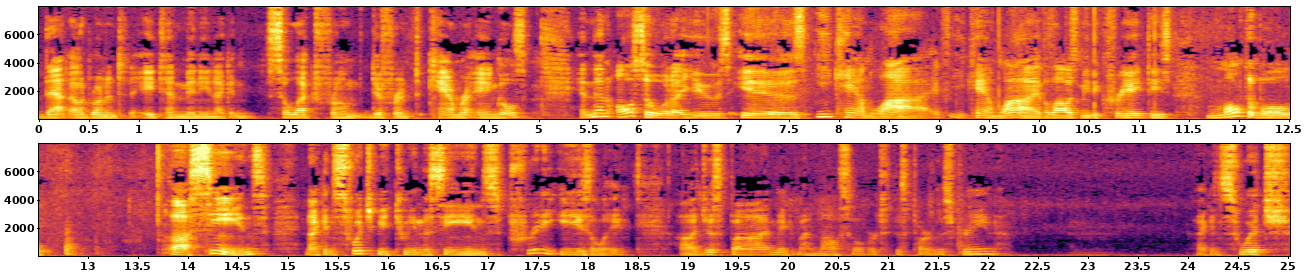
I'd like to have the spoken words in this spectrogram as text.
That I would run into the ATEM Mini and I can select from different camera angles. And then also what I use is Ecamm Live. Ecamm Live allows me to create these multiple uh, scenes and I can switch between the scenes pretty easily uh, just by making my mouse over to this part of the screen. I can switch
